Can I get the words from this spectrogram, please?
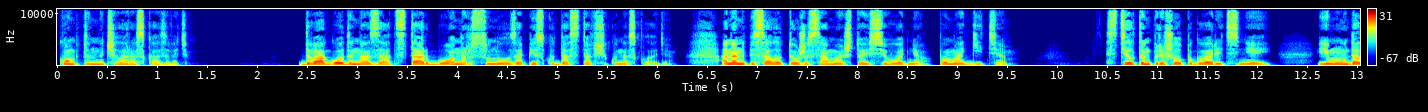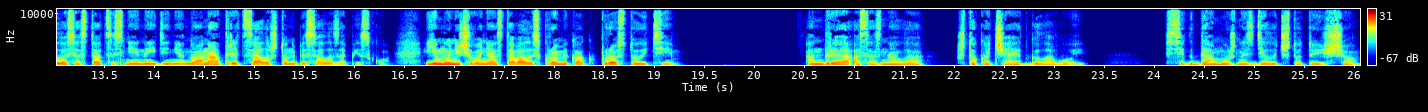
Комптон начала рассказывать. Два года назад Стар Боннер сунула записку доставщику на складе. Она написала то же самое, что и сегодня «Помогите». Стилтон пришел поговорить с ней, Ему удалось остаться с ней наедине, но она отрицала, что написала записку. Ему ничего не оставалось, кроме как просто уйти. Андреа осознала, что качает головой. Всегда можно сделать что-то еще.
